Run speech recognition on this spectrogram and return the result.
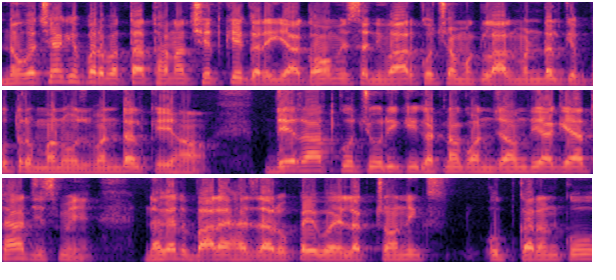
नवगछिया के परबत्ता थाना क्षेत्र के गरैया गाँव में शनिवार को चमकलाल मंडल के पुत्र मनोज मंडल के यहाँ देर रात को चोरी की घटना को अंजाम दिया गया था जिसमें नगद बारह हज़ार रुपए व इलेक्ट्रॉनिक्स उपकरण को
